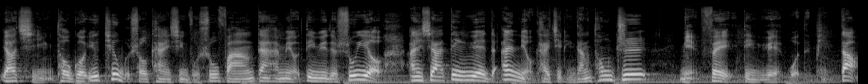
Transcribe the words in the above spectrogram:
邀请透过 YouTube 收看幸福书房，但还没有订阅的书友，按下订阅的按钮，开启铃铛通知，免费订阅我的频道。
